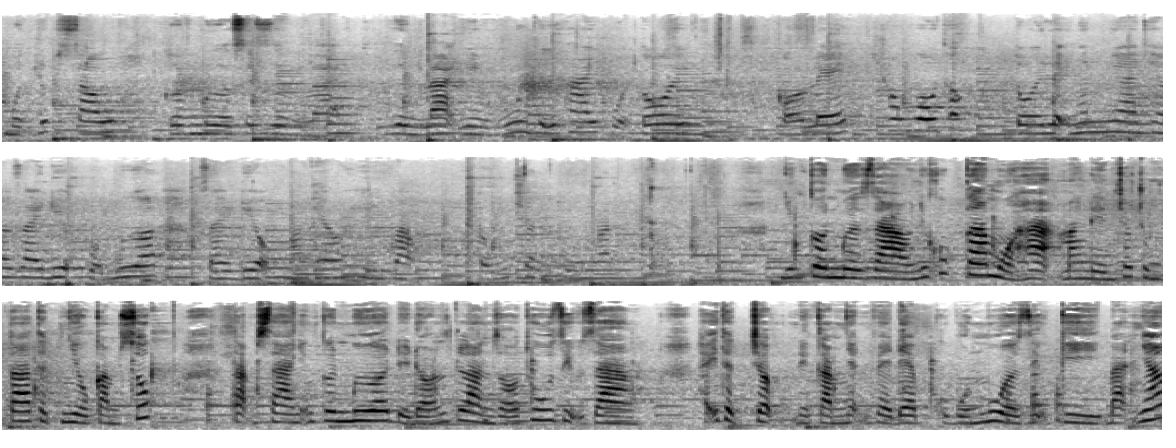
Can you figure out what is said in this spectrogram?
một lúc sau, cơn mưa sẽ dừng lại dừng lại niềm vui thứ hai của tôi. Có lẽ trong vô thức, tôi lại ngân nga theo giai điệu của mưa, giai điệu mang theo hy vọng, tống trần thu ngân. Những cơn mưa rào như khúc ca mùa hạ mang đến cho chúng ta thật nhiều cảm xúc. Tạm xa những cơn mưa để đón làn gió thu dịu dàng. Hãy thật chậm để cảm nhận vẻ đẹp của bốn mùa dịu kỳ, bạn nhé.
